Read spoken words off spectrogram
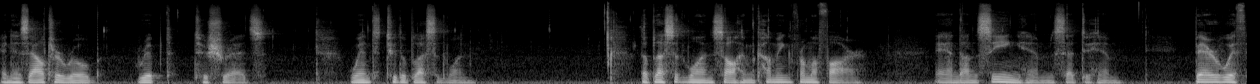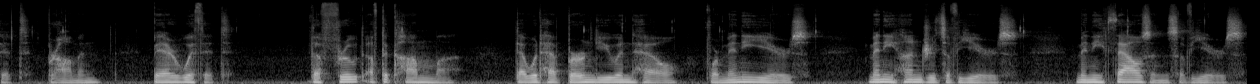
and his outer robe ripped to shreds, went to the Blessed One. The Blessed One saw him coming from afar, and on seeing him said to him, Bear with it, Brahman, bear with it. The fruit of the Kamma that would have burned you in hell for many years, many hundreds of years, many thousands of years,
